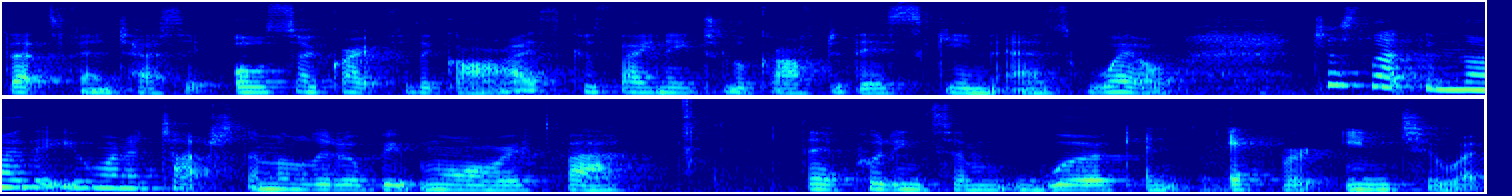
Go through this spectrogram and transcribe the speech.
that's fantastic. Also great for the guys because they need to look after their skin as well. Just let them know that you want to touch them a little bit more if uh, they're putting some work and effort into it.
